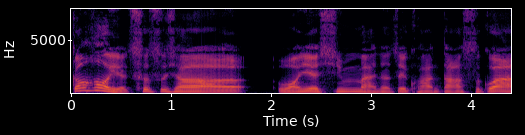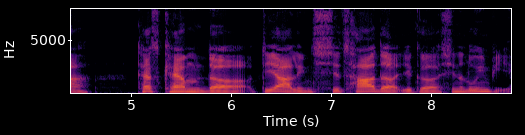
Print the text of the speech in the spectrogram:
刚好也测试下王爷新买的这款达斯冠。Tascam 的 DR 零七叉的一个新的录音笔，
